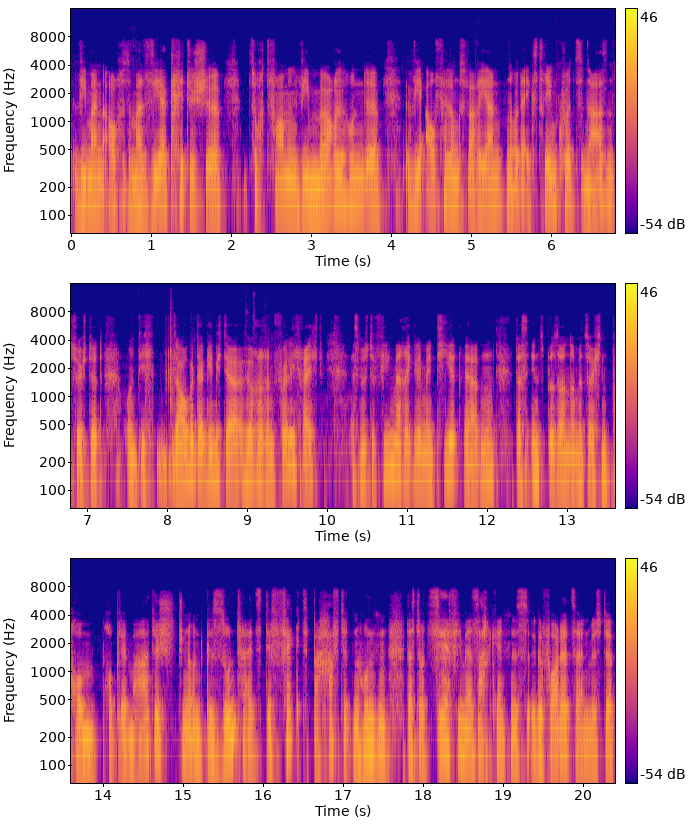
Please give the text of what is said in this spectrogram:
wie man auch mal sehr kritische Zuchtformen wie Mörlhunde, wie Aufhellungsvarianten oder extrem kurze Nasen züchtet. Und ich glaube, da gebe ich der Hörerin völlig recht. Es müsste viel mehr reglementiert werden, dass insbesondere mit solchen problematischen und gesundheitsdefekt behafteten Hunden, dass dort sehr viel mehr Sachkenntnis gefordert sein müsste.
